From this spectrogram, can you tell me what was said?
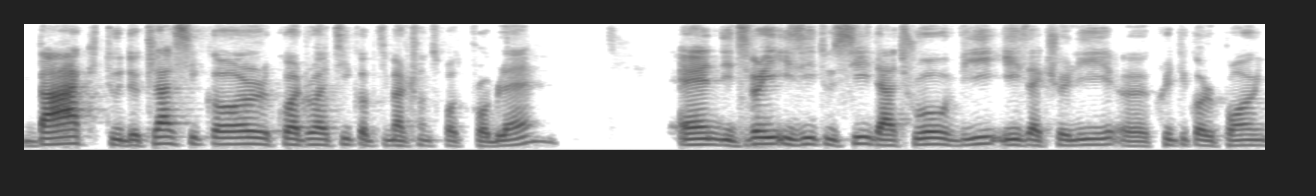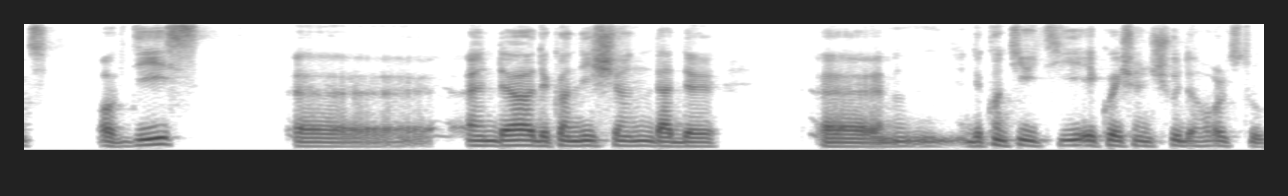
back to the classical quadratic optimal transport problem. And it's very easy to see that rho v is actually a critical point of this uh, under the condition that the, um, the continuity equation should hold true.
